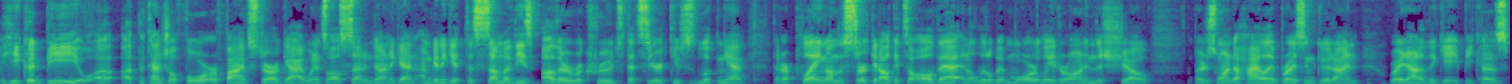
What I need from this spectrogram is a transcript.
he could be a, a, potential four or five star guy when it's all said and done. Again, I'm going to get to some of these other recruits that Syracuse is looking at that are playing on the circuit. I'll get to all that and a little bit more later on in the show. But I just wanted to highlight Brycen Goodine right out of the gate because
